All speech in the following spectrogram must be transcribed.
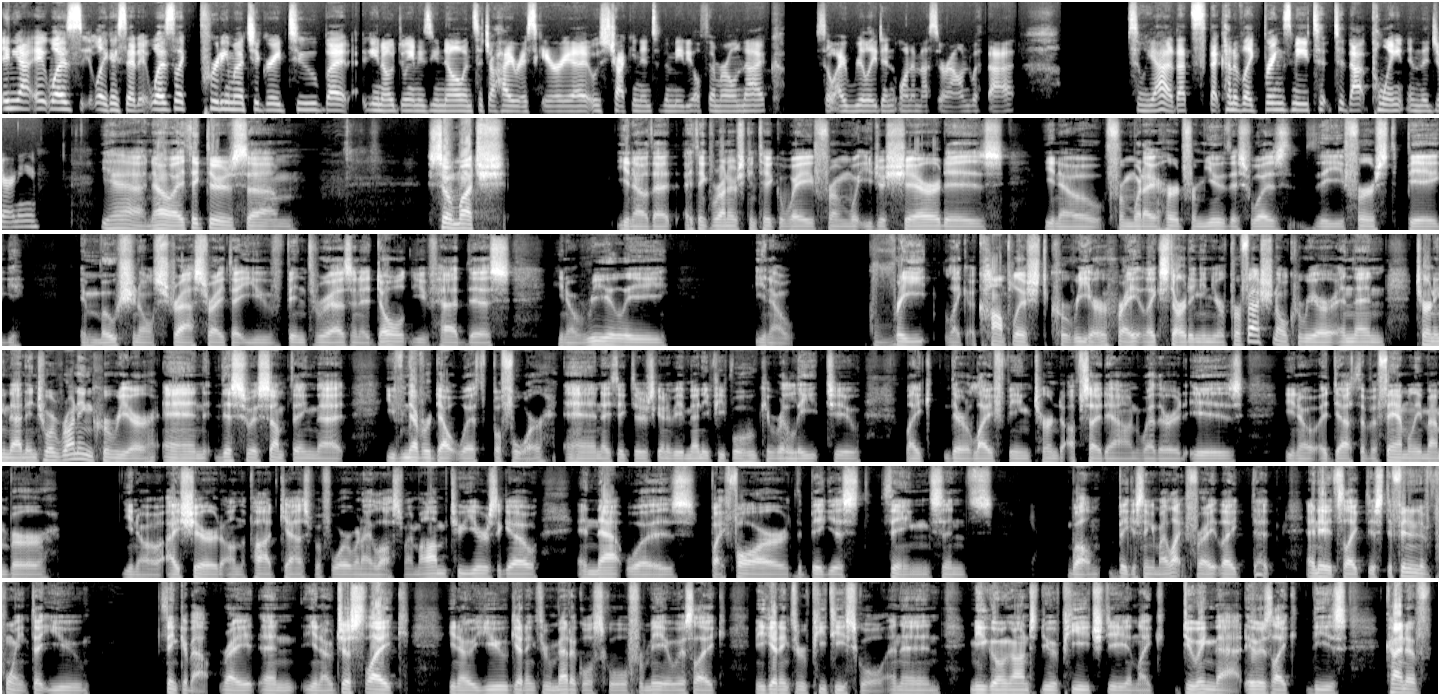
and yeah, it was like I said, it was like pretty much a grade two, but you know, Duane, as you know, in such a high risk area, it was tracking into the medial femoral neck. So I really didn't want to mess around with that. So yeah, that's that kind of like brings me to, to that point in the journey. Yeah, no, I think there's um so much you know that I think runners can take away from what you just shared is you know from what I heard from you this was the first big emotional stress right that you've been through as an adult. You've had this you know really you know great like accomplished career right like starting in your professional career and then turning that into a running career. And this was something that you've never dealt with before. And i think there's going to be many people who can relate to like their life being turned upside down whether it is you know a death of a family member you know i shared on the podcast before when i lost my mom 2 years ago and that was by far the biggest thing since well biggest thing in my life right? Like that and it's like this definitive point that you think about right? And you know just like you know you getting through medical school for me it was like me getting through pt school and then me going on to do a phd and like doing that. It was like these kind of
